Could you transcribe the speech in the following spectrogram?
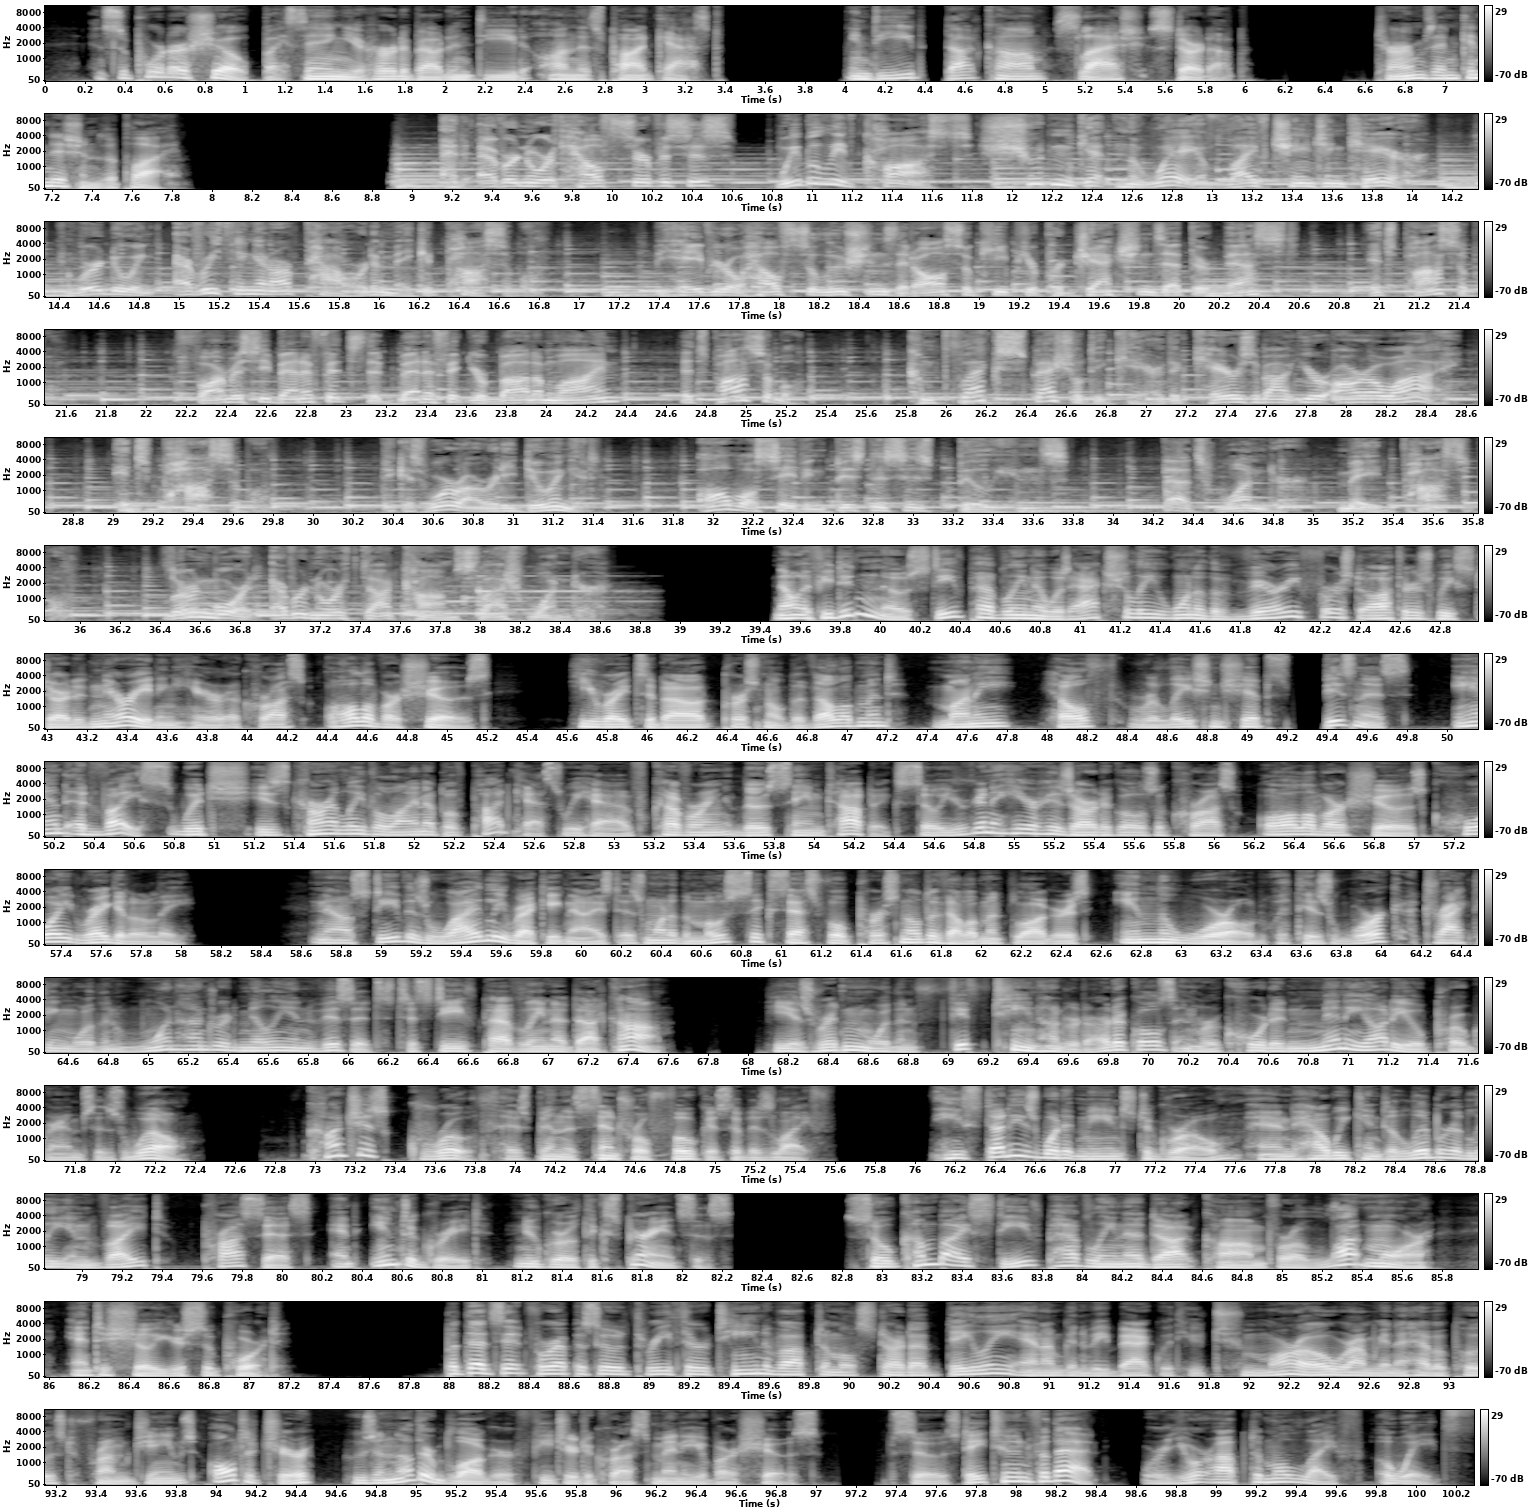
and support our show by saying you heard about Indeed on this podcast. Indeed.com slash startup. Terms and conditions apply. At Evernorth Health Services, we believe costs shouldn't get in the way of life-changing care, and we're doing everything in our power to make it possible. Behavioral health solutions that also keep your projections at their best? It's possible. Pharmacy benefits that benefit your bottom line? It's possible. Complex specialty care that cares about your ROI? It's possible because we're already doing it. All while saving businesses billions. That's Wonder made possible. Learn more at evernorth.com/wonder. Now, if you didn't know, Steve Pavlina was actually one of the very first authors we started narrating here across all of our shows. He writes about personal development, money, health, relationships, business, and advice, which is currently the lineup of podcasts we have covering those same topics. So you're going to hear his articles across all of our shows quite regularly. Now, Steve is widely recognized as one of the most successful personal development bloggers in the world, with his work attracting more than 100 million visits to stevepavlina.com. He has written more than 1,500 articles and recorded many audio programs as well. Conscious growth has been the central focus of his life. He studies what it means to grow and how we can deliberately invite, process, and integrate new growth experiences. So come by stevepavlina.com for a lot more and to show your support. But that's it for episode 313 of Optimal Startup Daily, and I'm going to be back with you tomorrow where I'm going to have a post from James Altucher, who's another blogger featured across many of our shows. So stay tuned for that, where your optimal life awaits.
